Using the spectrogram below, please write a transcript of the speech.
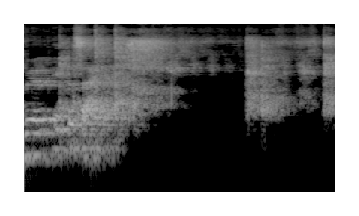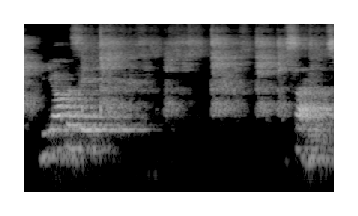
will intersect the opposite sides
